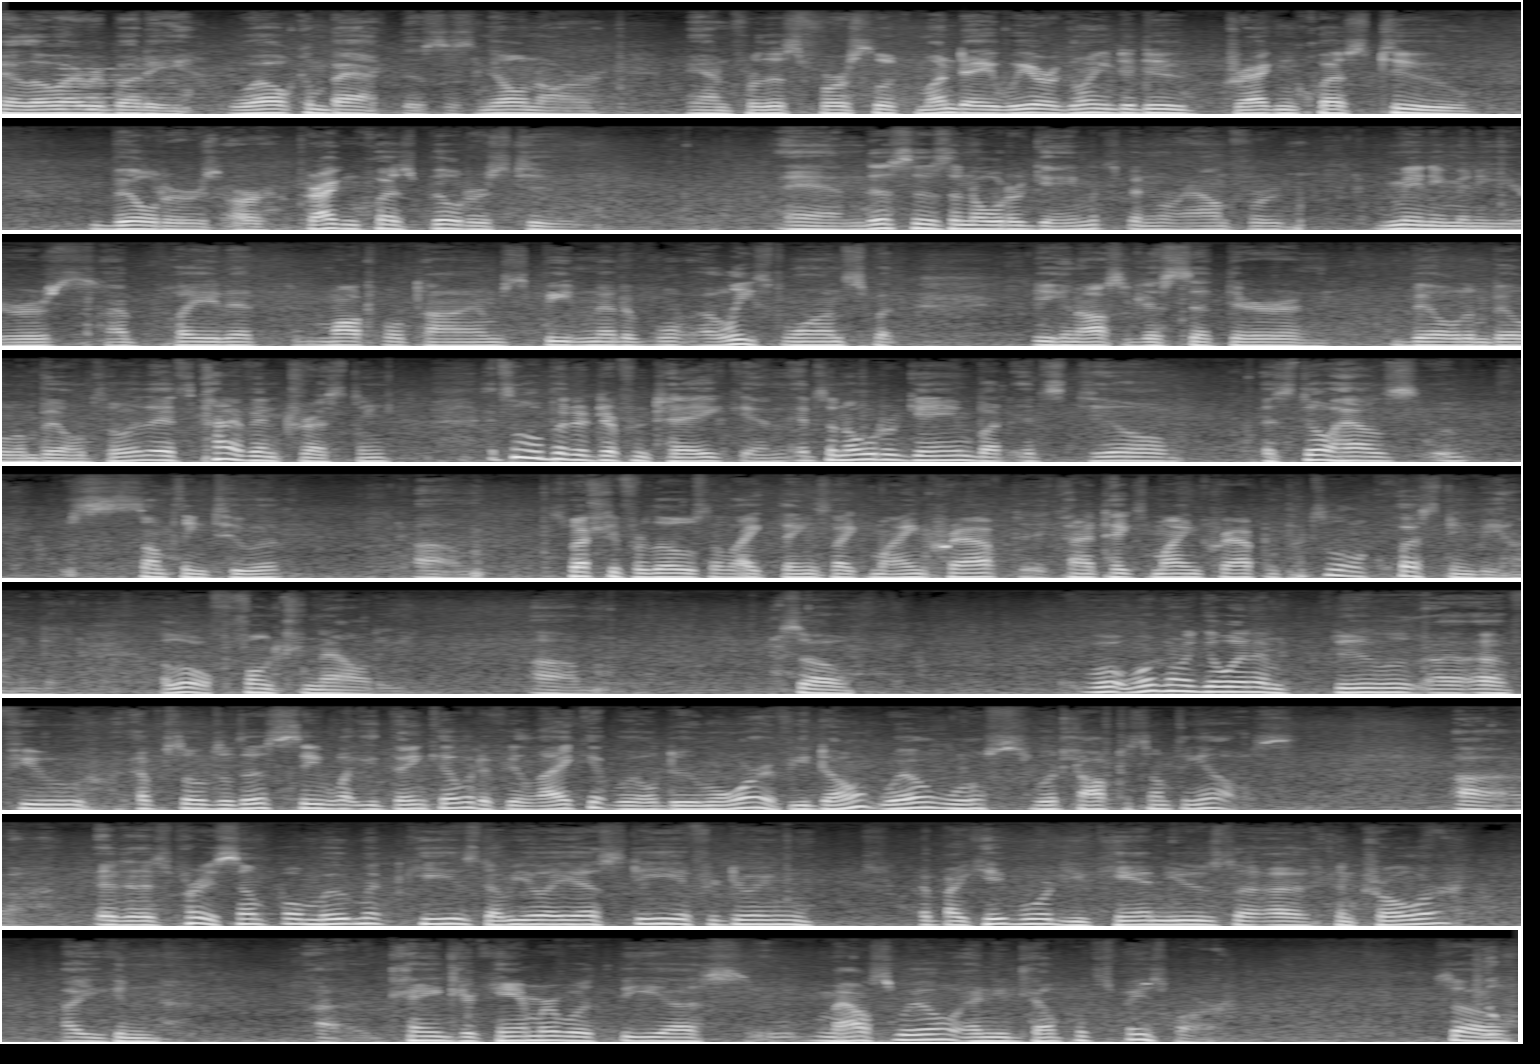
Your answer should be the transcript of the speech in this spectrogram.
Hello, everybody. Welcome back. This is Nilnyar, and for this first look Monday, we are going to do Dragon Quest II Builders or Dragon Quest Builders 2. And this is an older game. It's been around for many, many years. I've played it multiple times, beaten it at least once, but you can also just sit there and build and build and build. So it's kind of interesting. It's a little bit of different take, and it's an older game, but it's still it still has something to it. Um, especially for those that like things like Minecraft. It kind of takes Minecraft and puts a little questing behind it, a little functionality. Um, so we're, going to go in and do a, a, few episodes of this, see what you think of it. If you like it, we'll do more. If you don't, well, we'll switch off to something else. Uh, it is pretty simple movement keys, WASD. If you're doing by keyboard you can use a, a controller uh, you can uh, change your camera with the uh, mouse wheel and you jump with spacebar so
